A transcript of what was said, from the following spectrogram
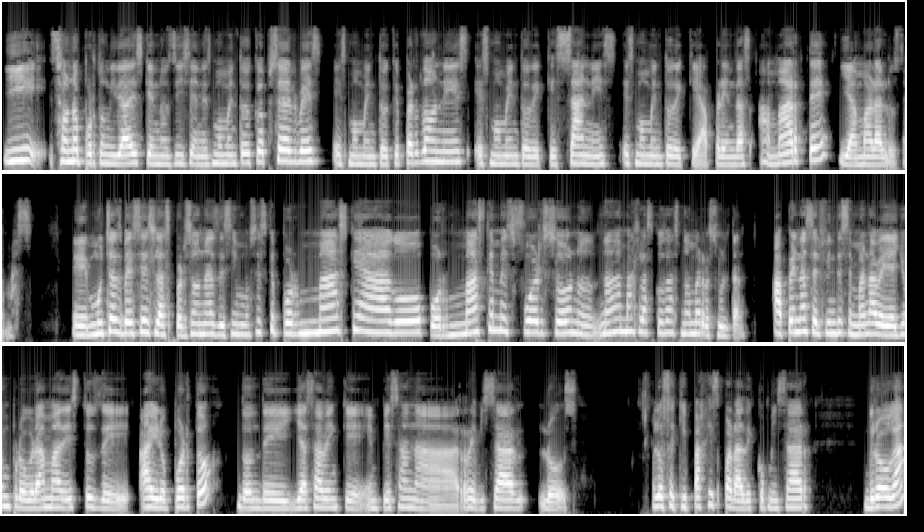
y son oportunidades que nos dicen, es momento de que observes, es momento de que perdones, es momento de que sanes, es momento de que aprendas a amarte y amar a los demás. Eh, muchas veces las personas decimos, es que por más que hago, por más que me esfuerzo, nada más las cosas no me resultan. Apenas el fin de semana veía yo un programa de estos de aeropuerto donde ya saben que empiezan a revisar los, los equipajes para decomisar droga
